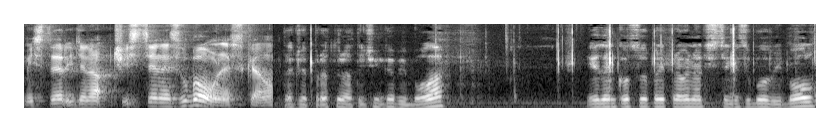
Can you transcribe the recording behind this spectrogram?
Mister ide na čistené zubov dneska. No. Takže protúra tyčinka by bola. Jeden kocúr pripravený na čistenie zubov by bol.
